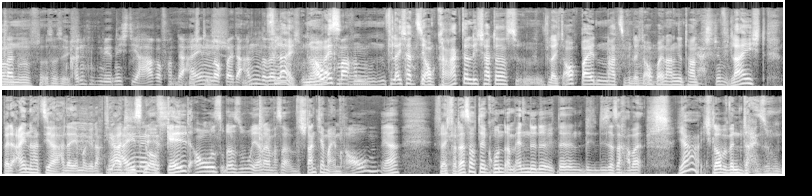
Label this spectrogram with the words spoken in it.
Anderen, könnten wir nicht die Haare von der Richtig. einen noch bei der anderen Vielleicht. Und man weiß, machen? vielleicht hat sie auch charakterlich, hat das vielleicht auch beiden, hat sie vielleicht auch beiden angetan. Ja, stimmt. Vielleicht. Bei der einen hat sie ja, hat er immer gedacht, Die ja, die ist nur auf ist- Geld aus oder so. Ja, dann was, was stand ja mal im Raum, ja. Vielleicht war das auch der Grund am Ende de, de, de, dieser Sache. Aber ja, ich glaube, wenn du da in so einem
